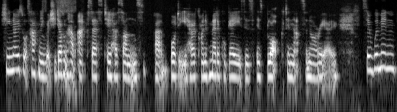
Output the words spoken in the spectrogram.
she knows what's happening, but she doesn't have access to her son's um, body. Her kind of medical gaze is, is blocked in that scenario. So women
